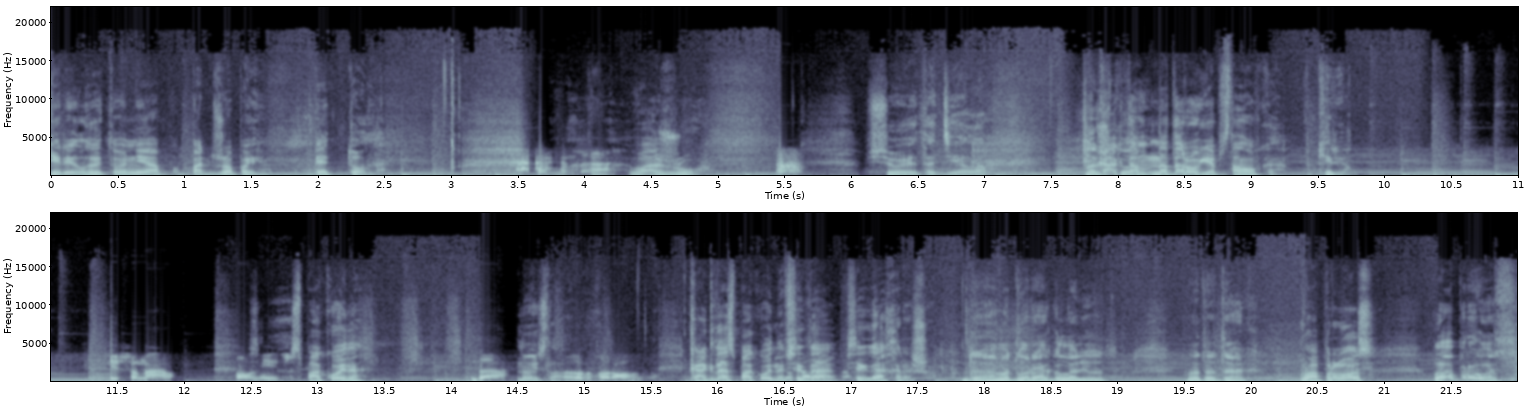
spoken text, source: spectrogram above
Кирилл говорит, у меня под жопой 5 тонн. Вожу. Все это дело. Ну как что? там на дороге обстановка, Кирилл? Тишина полнейшая. Спокойно? Да. Ну и слава. Ровно. Когда спокойно, всегда, всегда хорошо. Да, во двора гололед. Вот и так. Вопрос? Вопрос.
